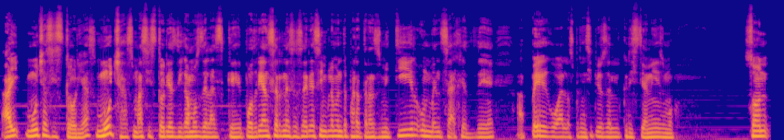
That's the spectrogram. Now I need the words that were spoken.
Hay muchas historias, muchas más historias, digamos, de las que podrían ser necesarias simplemente para transmitir un mensaje de apego a los principios del cristianismo. Son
